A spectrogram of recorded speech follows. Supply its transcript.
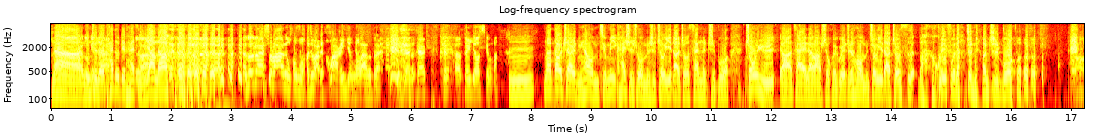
那您觉得态度电台怎么样呢？对对对，是吧？我我就把这话给引过来了。对，你现在可以可以呃可以邀请了。嗯，那到这儿，你看我们节目一开始说我们是周一到周三的直播，终于啊、呃在梁老师回归之后，我们周一到周四把恢复到正常直播。啊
